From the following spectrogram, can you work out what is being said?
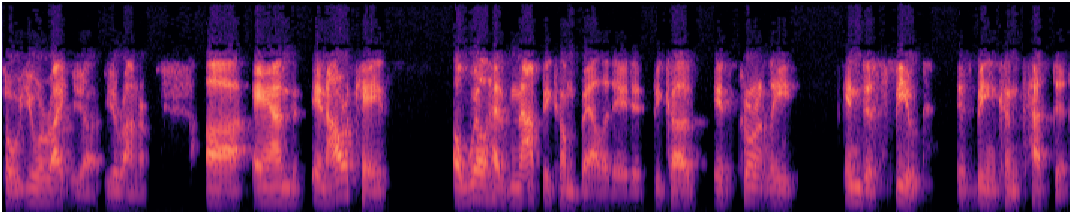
So you were right, Your Honor. And in our case, a will has not become validated because it's currently in dispute. It's being contested.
